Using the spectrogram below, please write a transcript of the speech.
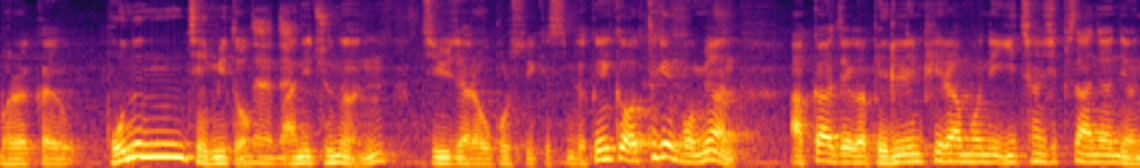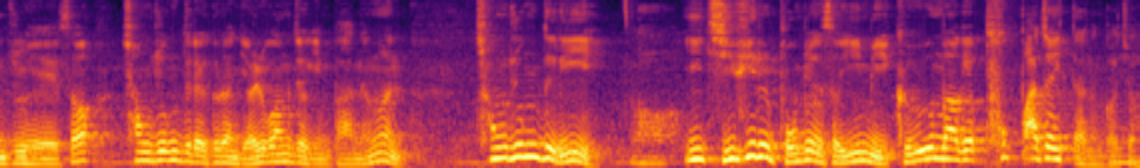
뭐랄까요 보는 재미도 네, 네. 많이 주는 지휘자라고 볼 수 있겠습니다. 그러니까 어떻게 보면 아까 제가 베를린 피라모닉 2014년 연주회에서 청중들의 그런 열광적인 반응은 청중들이 어, 이 지휘를 보면서 이미 그 음악에 푹 빠져 있다는 거죠.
